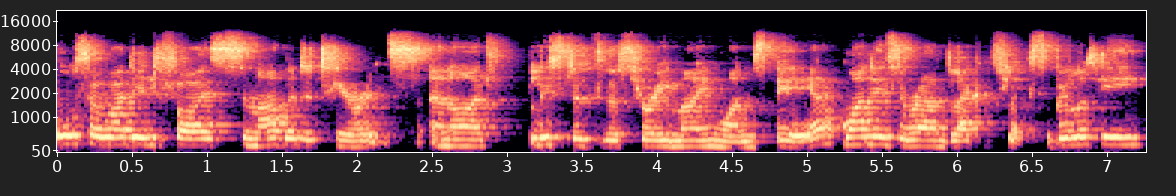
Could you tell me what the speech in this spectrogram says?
also identifies some other deterrents, and I've listed the three main ones there. One is around lack of flexibility.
